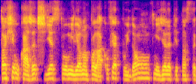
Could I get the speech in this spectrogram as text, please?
to się ukaże 30 milionom Polaków, jak pójdą w niedzielę 15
